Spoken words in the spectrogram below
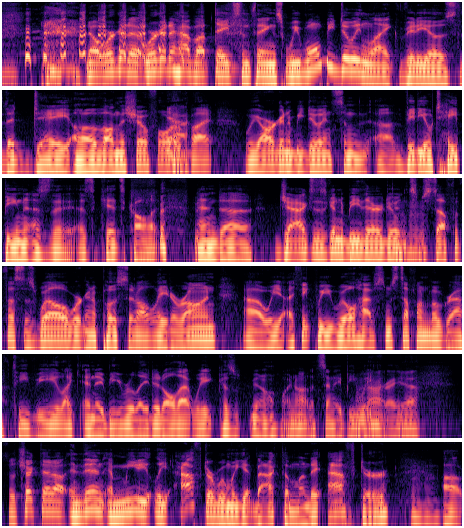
no, we're gonna we're gonna have updates and things. We won't be doing like videos the day of on the show floor, Yeah. but we are going to be doing some uh, videotaping, as the as the kids call it. and uh, Jags is going to be there doing Mm-hmm. some stuff with us as well. We're going to post it all later on. Uh, we I think we will have some stuff on MoGraph TV, like NAB related, all that week because you know why not? It's NAB week, not? right? Yeah. So check that out. And then immediately after, when we get back the Monday after, uh,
